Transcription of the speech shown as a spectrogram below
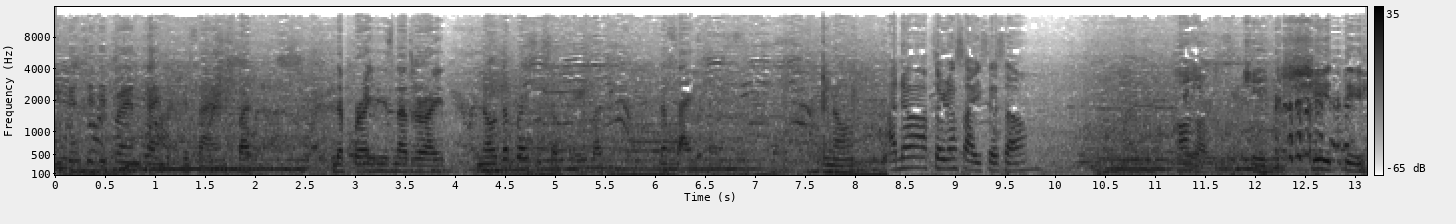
you can see different kind of designs, but The price is not right. no, the price is okay, but the size, you know, Ano after ng sizes, oh? colors. Shitty.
